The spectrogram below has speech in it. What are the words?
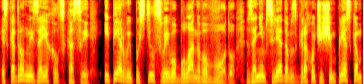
эскадронный заехал с косы и первый пустил своего Буланова в воду. За ним следом с грохочущим плеском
